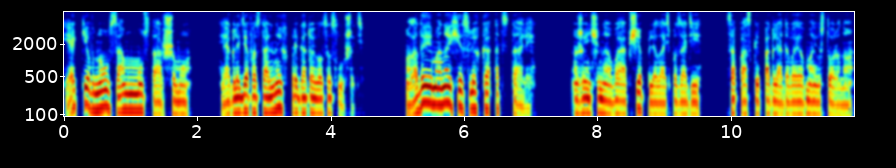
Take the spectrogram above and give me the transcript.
Я кивнул самому старшему и, оглядев остальных, приготовился слушать. Молодые монахи слегка отстали. Женщина вообще плелась позади, с опаской поглядывая в мою сторону.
